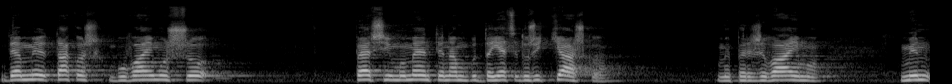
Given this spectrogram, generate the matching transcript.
де ми також буваємо, що перші моменти нам дається дуже тяжко. Ми переживаємо, ми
